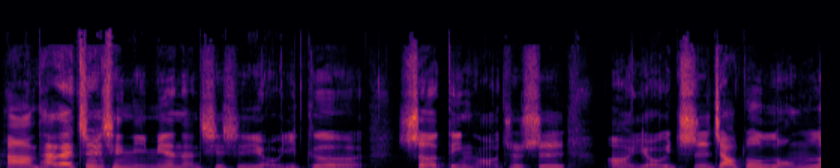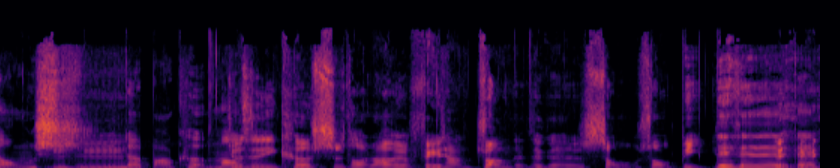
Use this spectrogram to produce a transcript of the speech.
啊，他在剧情里面呢，其实有一个设定哦，就是呃，有一只叫做龙龙石的宝可梦，就是一颗石头，然后有非常壮的这个手手臂。对对对对。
